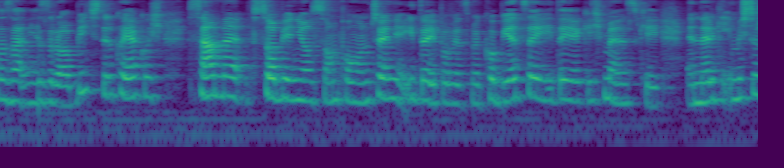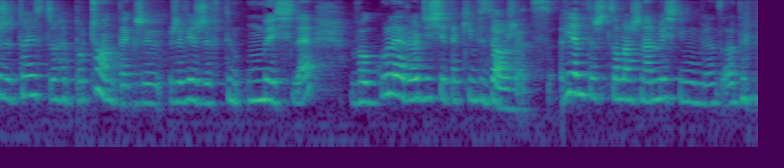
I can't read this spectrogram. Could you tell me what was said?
to za nie zrobić, tylko jakoś same w sobie niosą połączenie i tej powiedzmy kobiecej i tej jakiejś męskiej energii. I myślę, że to jest trochę początek, że, że wiesz, że w tym umyśle w ogóle rodzi się taki wzorzec. Wiem też, co masz na myśli, mówiąc o tym,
